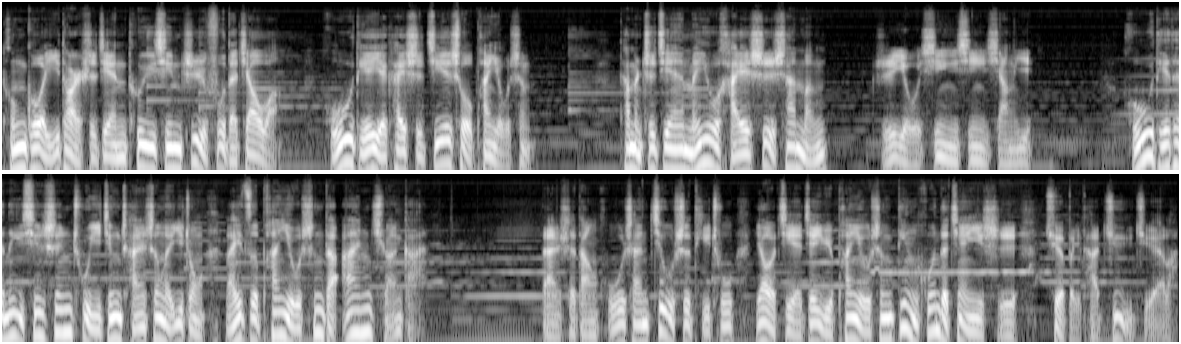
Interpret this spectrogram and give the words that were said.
通过一段时间推心置腹的交往，蝴蝶也开始接受潘有生，他们之间没有海誓山盟，只有心心相印。蝴蝶的内心深处已经产生了一种来自潘有生的安全感。但是，当胡山就式提出要姐姐与潘有生订婚的建议时，却被他拒绝了。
